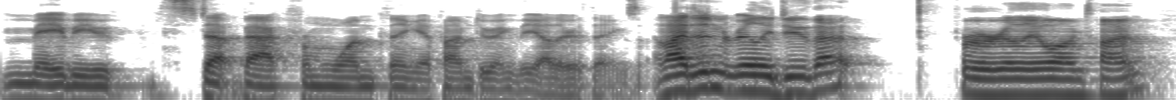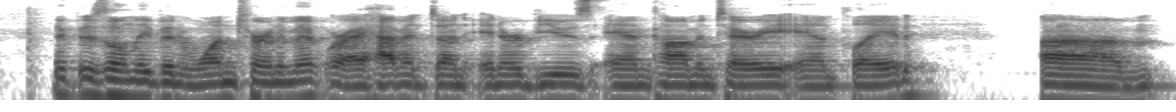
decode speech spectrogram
maybe step back from one thing if I'm doing the other things. And I didn't really do that for a really long time. I think there's only been one tournament where I haven't done interviews and commentary and played. Um,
